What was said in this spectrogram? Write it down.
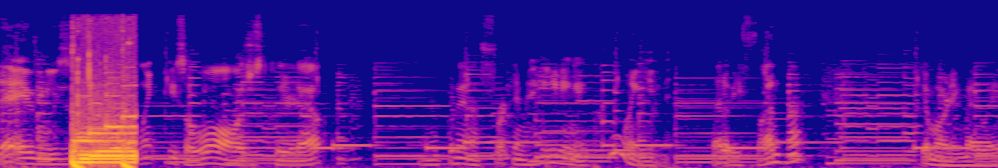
Today we're gonna use this blank piece of wall I just cleared out. And put in a freaking heating and cooling unit. That'll be fun, huh? Good morning, by the way.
